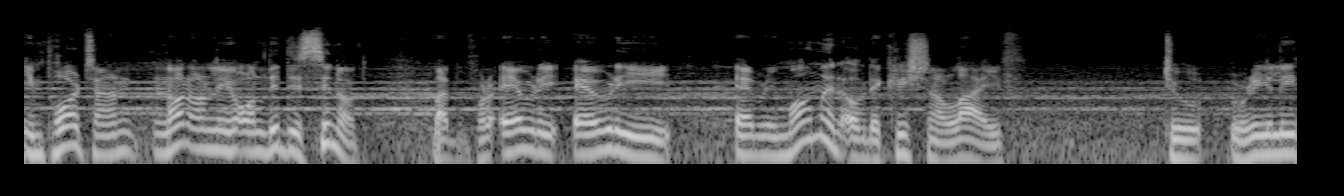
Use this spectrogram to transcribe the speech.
important, not only only the synod, but for every every every moment of the Christian life, to really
